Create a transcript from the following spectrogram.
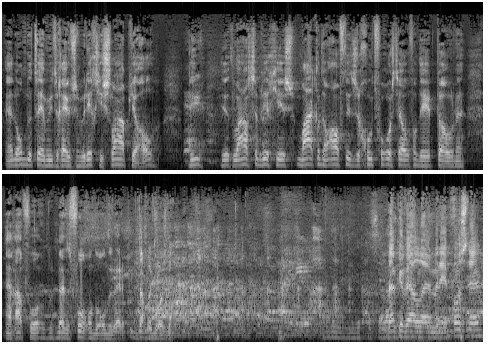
En om de twee minuten geven ze een berichtje, slaap je al? Die, die- het laatste berichtje is, maak het dan af, dit is een goed voorstel van de heer Tonen. En ga voor, met het volgende onderwerp. Dag het was Dank u wel, eh, meneer Poster.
